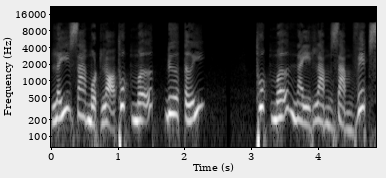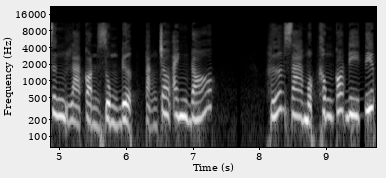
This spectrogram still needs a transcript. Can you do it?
lấy ra một lọ thuốc mỡ, đưa tới. Thuốc mỡ này làm giảm vết sưng là còn dùng được, tặng cho anh đó. Hứa ra một không có đi tiếp,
